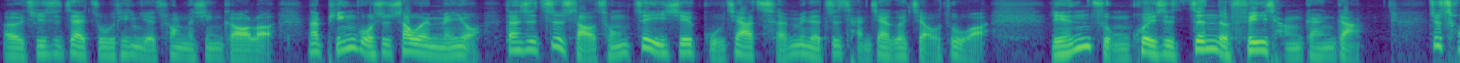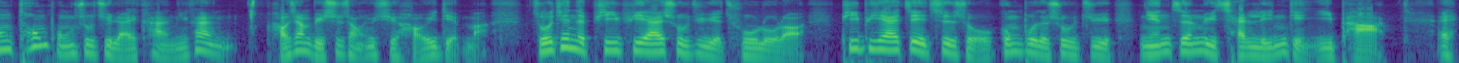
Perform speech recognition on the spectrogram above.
呃，其实在昨天也创了新高了。那苹果是稍微没有，但是至少从这一些股价层面的资产价格角度啊，联总会是真的非常尴尬。就从通膨数据来看，你看好像比市场预期好一点嘛。昨天的 PPI 数据也出炉了，PPI 这次所公布的数据年增率才零点一趴，哎，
